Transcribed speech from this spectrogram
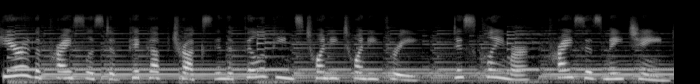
Here are the price list of pickup trucks in the Philippines 2023. Disclaimer, prices may change.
